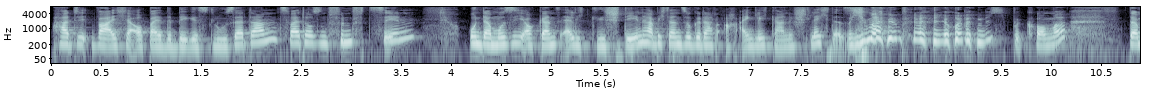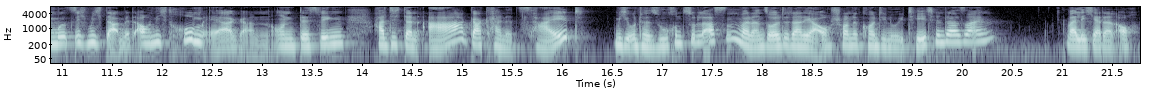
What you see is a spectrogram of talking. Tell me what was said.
hatte, war ich ja auch bei The Biggest Loser dann 2015. Und da muss ich auch ganz ehrlich gestehen, habe ich dann so gedacht, ach, eigentlich gar nicht schlecht, dass ich meine Periode nicht bekomme. Da muss ich mich damit auch nicht rumärgern. Und deswegen hatte ich dann A, gar keine Zeit, mich untersuchen zu lassen, weil dann sollte da ja auch schon eine Kontinuität hinter sein. Weil ich ja dann auch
